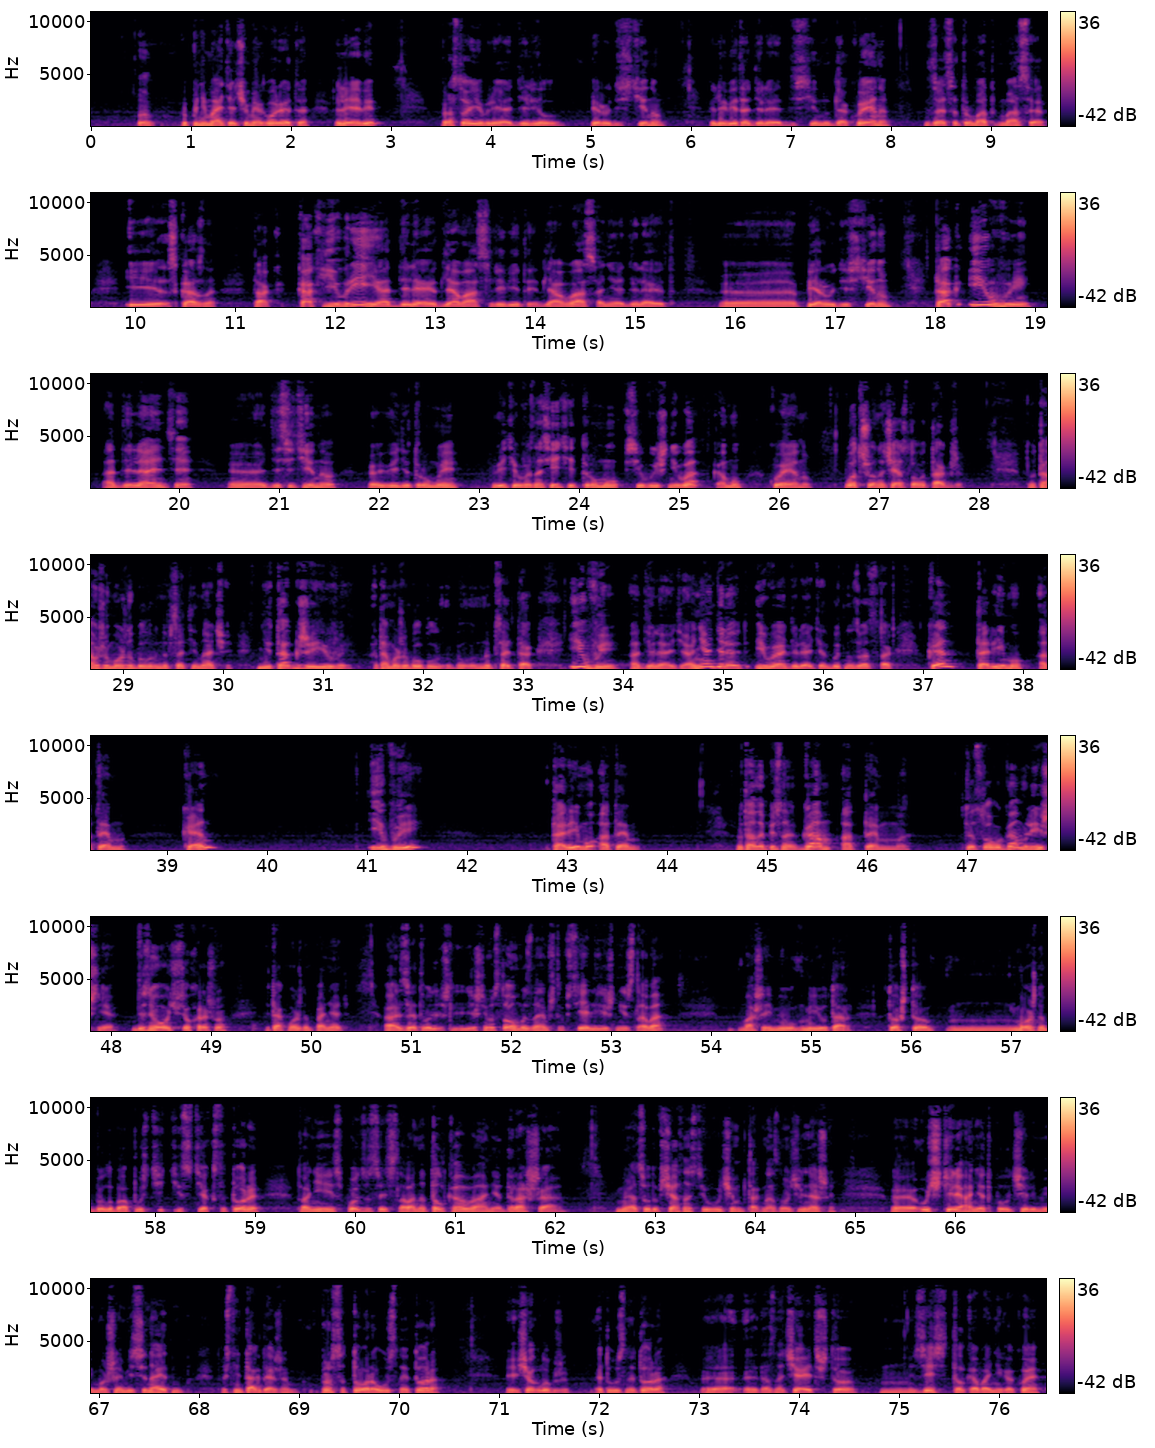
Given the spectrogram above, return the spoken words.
Ну, Вы понимаете, о чем я говорю? Это Леви. Простой еврей отделил первую десятину, левит отделяет десятину для Куэна, называется Трумат Масер. И сказано, так, как евреи отделяют для вас, левиты, для вас они отделяют э, первую десятину, так и вы отделяете э, десятину в виде трумы, видите, возносите труму Всевышнего кому? Куэну. Вот что означает слово «так же». Но там же можно было написать иначе. Не так же и вы. А там можно было написать так. И вы отделяете. Они отделяют, и вы отделяете. Это будет называться так. Кен тариму атем. Кен и вы тариму атем. Но там написано гам атем. Это слово гам лишнее. Без него очень все хорошо. И так можно понять. А из этого лишнего слова мы знаем, что все лишние слова, Маша и Миютар – то, что можно было бы опустить из текста Торы, то они используются, эти слова, на толкование, дроша. Мы отсюда, в частности, учим, так нас научили наши э, учителя, они это получили мимо Шеми Синай, то есть не так даже, просто Тора, устная Тора, еще глубже, это устная Тора, э, это означает, что э, здесь толкование какое,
